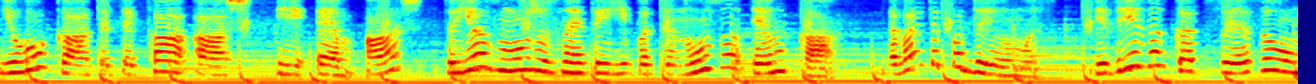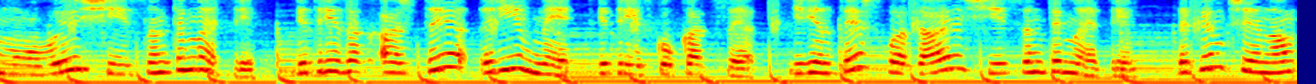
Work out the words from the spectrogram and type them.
його катети KH і MH, то я зможу знайти гіпотенузу МК. Давайте подивимось. Відрізок КЦ за умовою 6 см. Відрізок HD рівний відрізку КЦ, і він теж складає 6 см. Таким чином,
